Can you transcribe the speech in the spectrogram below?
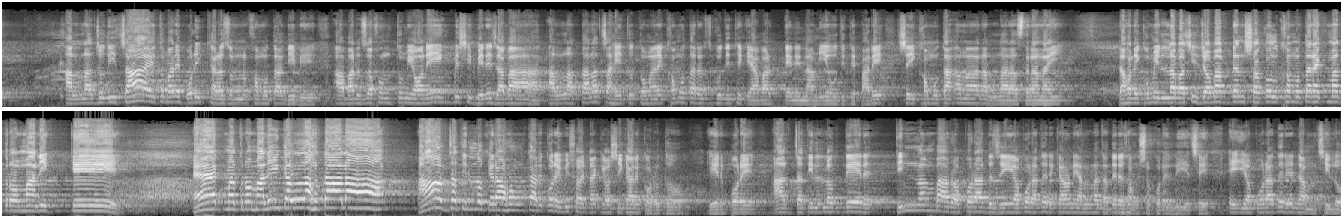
আল্লাহ যদি চায় তোমারে পরীক্ষার জন্য ক্ষমতা দিবে, আবার যখন তুমি অনেক বেশি বেড়ে যাবা, আল্লাহ তালা চাহে তো তোমার ক্ষমতার গদি থেকে আবার টেনে নামিয়েও দিতে পারে, সেই ক্ষমতা আমার আল্লাহর আছে না নাই। তাহলে কুমিল্লাবাসী জবাব দেন, সকল ক্ষমতার একমাত্র মালিক কে? একমাত্র মালিক আল্লাহ আজ জাতির লোকেরা অহংকার করে বিষয়টাকে অস্বীকার করত, এরপরে আজ জাতির লোকদের তিন নম্বর অপরাধ যে অপরাধের কারণে আল্লাহ তাদের ধ্বংস করে দিয়েছে, এই অপরাধের নাম ছিল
